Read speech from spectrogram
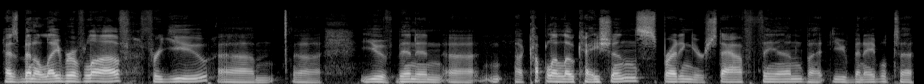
has been a labor of love for you. Um, uh, you've been in uh, a couple of locations, spreading your staff thin, but you've been able to,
